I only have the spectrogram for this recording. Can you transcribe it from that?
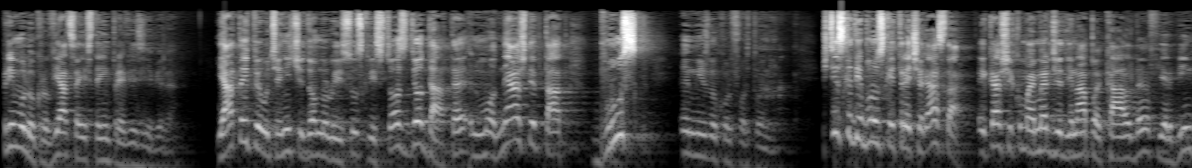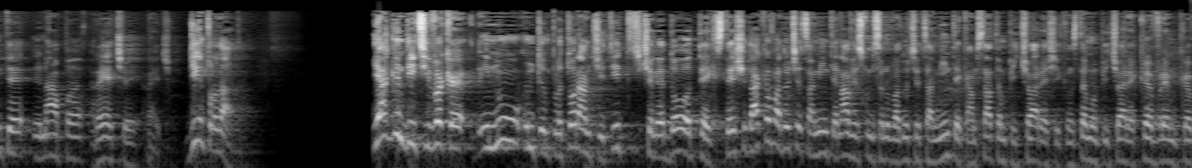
Primul lucru, viața este imprevizibilă. Iată-i pe ucenicii Domnului Isus Hristos, deodată, în mod neașteptat, brusc, în mijlocul furtunii. Știți cât de bruscă e trecerea asta? E ca și cum mai merge din apă caldă, fierbinte, în apă rece, rece. Dintr-o dată. Ia gândiți-vă că nu întâmplător am citit cele două texte și dacă vă aduceți aminte, n-aveți cum să nu vă aduceți aminte că am stat în picioare și când stăm în picioare că vrem, că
